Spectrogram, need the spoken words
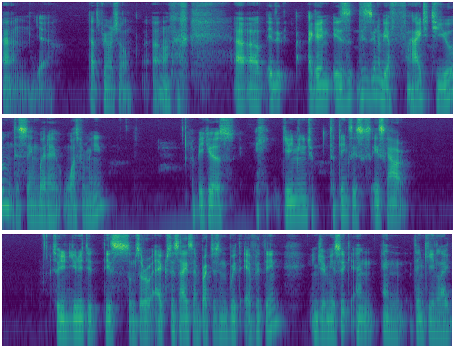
and yeah. That's pretty much all. Uh, uh, uh, it, again is this is gonna be a fight to you the same way that it was for me. Because giving meaning to, to things is, is hard. So you, you need to do some sort of exercise and practicing with everything in your music and, and thinking like,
